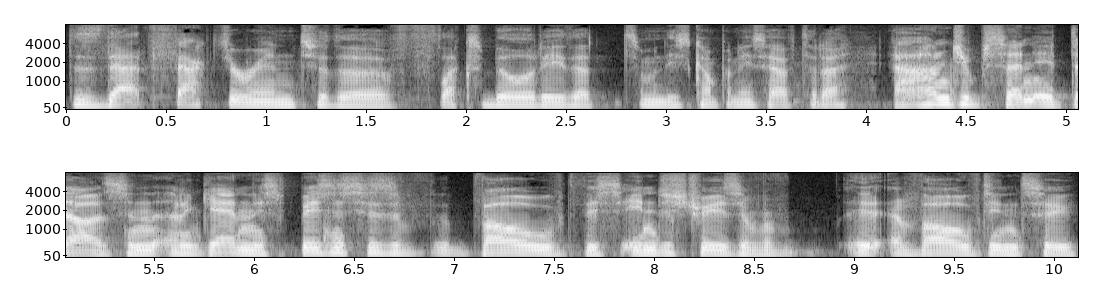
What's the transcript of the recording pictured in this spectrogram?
Does that factor into the flexibility that some of these companies have today? 100% it does. And, and again, this business has evolved, this industry has evolved into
